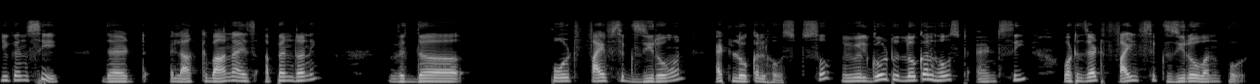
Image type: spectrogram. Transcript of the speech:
you can see that Kibana is up and running with the port 5601 at localhost. So we will go to localhost and see what is that 5601 port.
